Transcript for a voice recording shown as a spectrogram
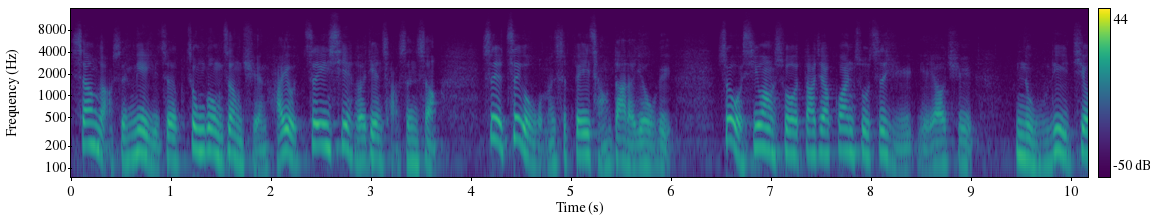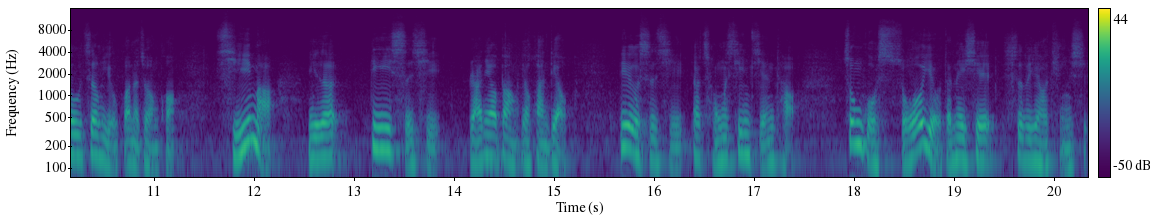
香港是灭于这中共政权，还有这一些核电厂身上，所以这个我们是非常大的忧虑。所以我希望说，大家关注之余，也要去努力纠正有关的状况。起码你的第一时期燃料棒要换掉，第二个时期要重新检讨中国所有的那些是不是要停止、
